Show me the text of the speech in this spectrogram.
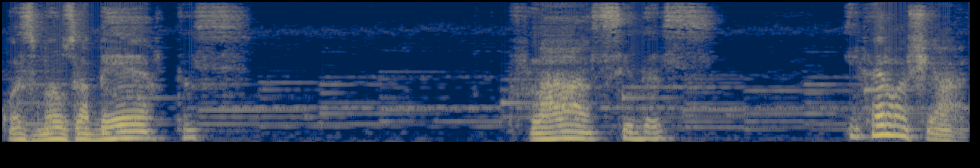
com as mãos abertas flácidas e relaxadas.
